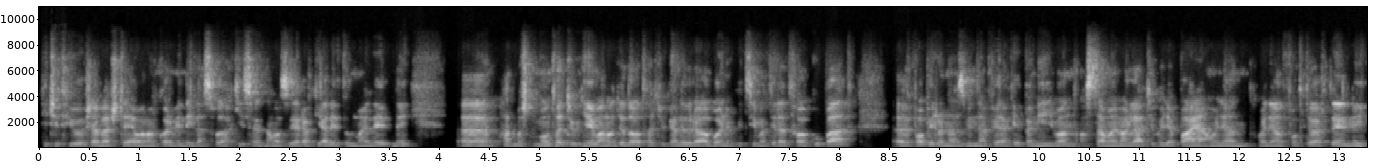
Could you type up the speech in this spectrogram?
kicsit hűvösebb estéje van, akkor mindig lesz valaki, szerintem azért, aki elé tud majd lépni. Hát most mondhatjuk nyilván, hogy odaadhatjuk előre a bajnoki címet, illetve a kupát. Papíron ez mindenféleképpen így van, aztán majd meglátjuk, hogy a pályán hogyan, hogyan fog történni,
